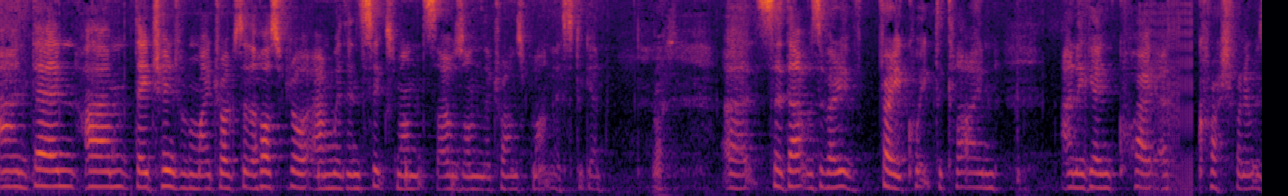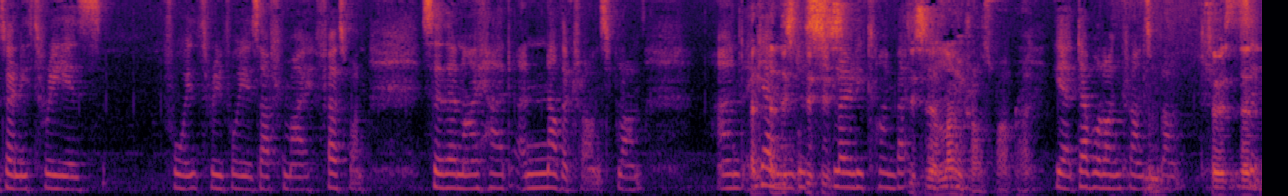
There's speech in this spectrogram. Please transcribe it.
And then um, they changed all my drugs at the hospital, and within six months, I was on the transplant list again. Right. Uh, so that was a very, very quick decline, and again, quite a crush when it was only three years, four, three, four years after my first one. So then I had another transplant, and And- again, and this- just this is- slowly climbed back. This is a lung health. transplant, right? Yeah, double lung transplant. So, it's the, So-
